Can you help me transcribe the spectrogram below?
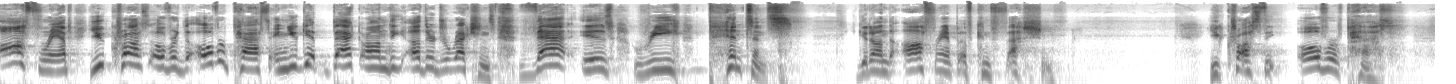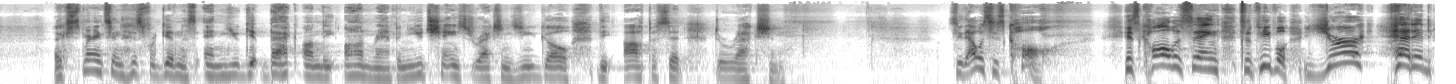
off ramp, you cross over the overpass, and you get back on the other directions. That is repentance. Get on the off ramp of confession. You cross the overpass, experiencing His forgiveness, and you get back on the on ramp and you change directions. You go the opposite direction. See, that was His call. His call was saying to the people, You're headed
